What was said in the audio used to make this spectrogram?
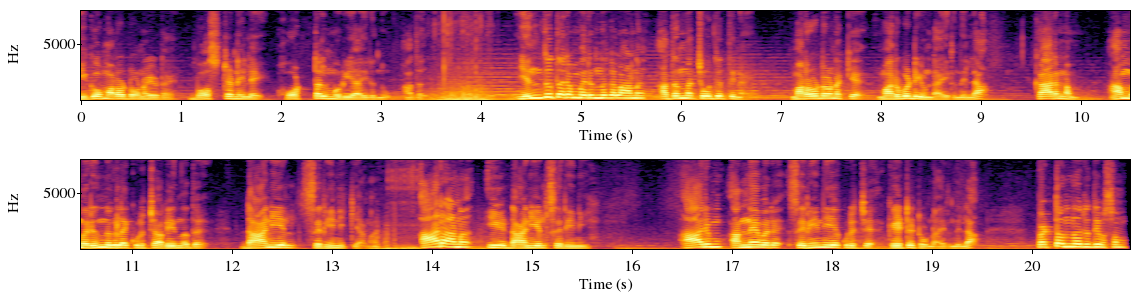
ഡീഗോ മറഡോണയുടെ ബോസ്റ്റണിലെ ഹോട്ടൽ മുറിയായിരുന്നു അത്. എന്തു തരം മരുന്നുകളാണ് അതെന്ന ചോദ്യത്തിന് മറോഡോണയ്ക്ക് മറുപടി ഉണ്ടായിരുന്നില്ല. കാരണം ആ മരുന്നുകളെക്കുറിച്ച് അറിയുന്നത് ഡാനിയൽ സെറീനിക്കാണ്. ആരാണ് ഈ ഡാനിയൽ സെറീനി? ആരും അന്നേ വരെ സെറീനിയെക്കുറിച്ച് കേട്ടിട്ടുണ്ടായിരുന്നില്ല. പെട്ടെന്നൊരു ദിവസം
